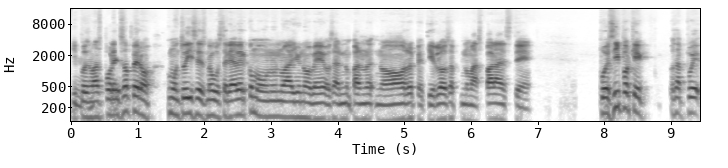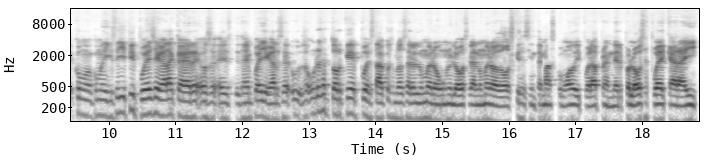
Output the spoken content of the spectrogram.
Y pues más por eso, pero como tú dices, me gustaría ver como un 1A y 1B, o sea, no- para no, no repetirlo, o sea, nomás para este. Pues sí, porque, o sea, puede- como, como dijiste, JP, puedes llegar a caer, o sea, este, también puede llegar a ser un receptor que pues estaba acostumbrado a ser el número uno y luego ser el número dos, que se siente más cómodo y puede aprender, pero luego se puede quedar ahí.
